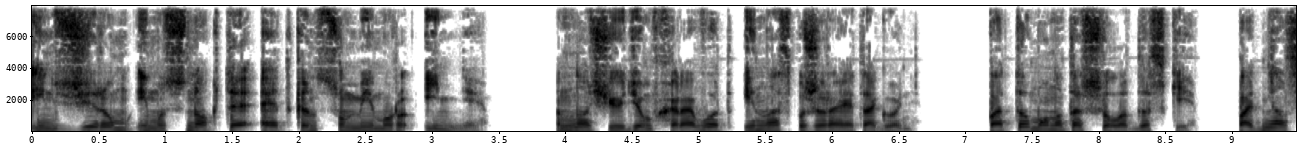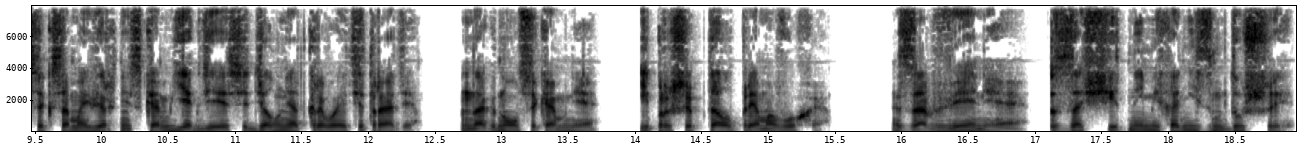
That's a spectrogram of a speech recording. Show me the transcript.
«Инжирум имус нокте et consumimur inni». Ночью идем в хоровод, и нас пожирает огонь. Потом он отошел от доски, поднялся к самой верхней скамье, где я сидел, не открывая тетради, нагнулся ко мне и прошептал прямо в ухо. «Забвение – защитный механизм души.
